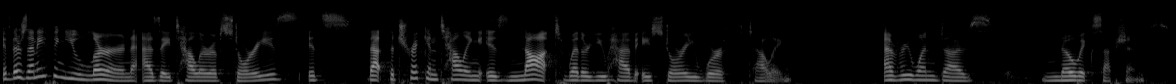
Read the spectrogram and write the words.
If there's anything you learn as a teller of stories, it's that the trick in telling is not whether you have a story worth telling. Everyone does, no exceptions.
